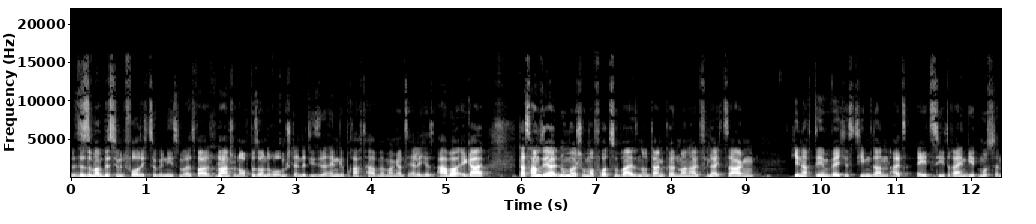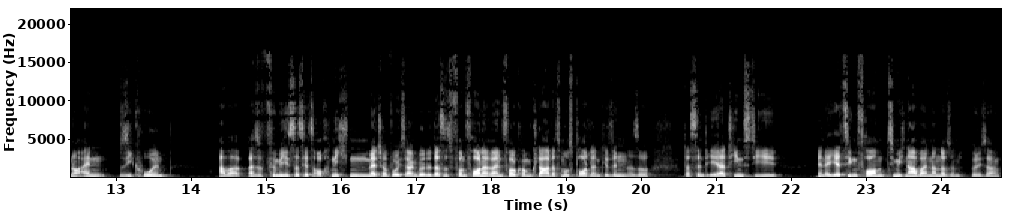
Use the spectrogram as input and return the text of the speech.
es ist immer ein bisschen mit Vorsicht zu genießen, weil es war, waren schon auch besondere Umstände, die sie dahin gebracht haben, wenn man ganz ehrlich ist. Aber egal, das haben sie halt nun mal schon mal vorzuweisen und dann könnte man halt vielleicht sagen, je nachdem, welches Team dann als Eight-Seed reingeht, muss er nur einen Sieg holen. Aber also für mich ist das jetzt auch nicht ein Matchup, wo ich sagen würde, das ist von vornherein vollkommen klar, das muss Portland gewinnen. Also das sind eher Teams, die in der jetzigen Form ziemlich nah beieinander sind, würde ich sagen.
